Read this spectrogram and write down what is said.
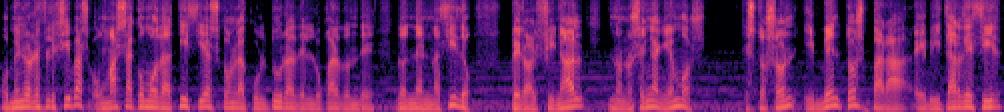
o, menos reflexivas o más acomodaticias con la cultura del lugar donde, donde han nacido. Pero al final, no nos engañemos. Estos son inventos para evitar decir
